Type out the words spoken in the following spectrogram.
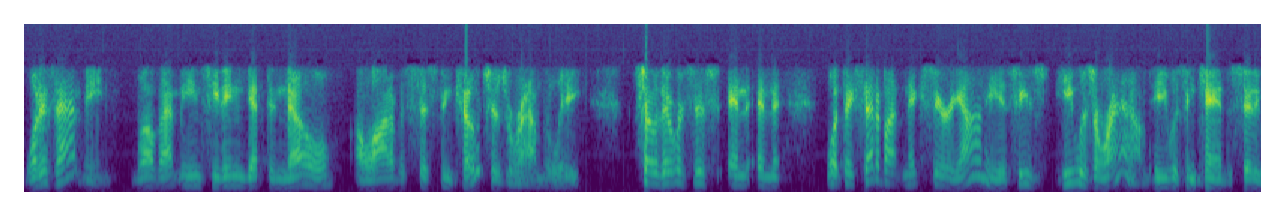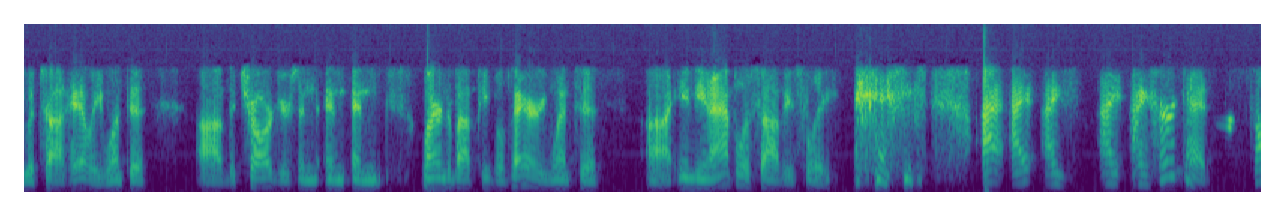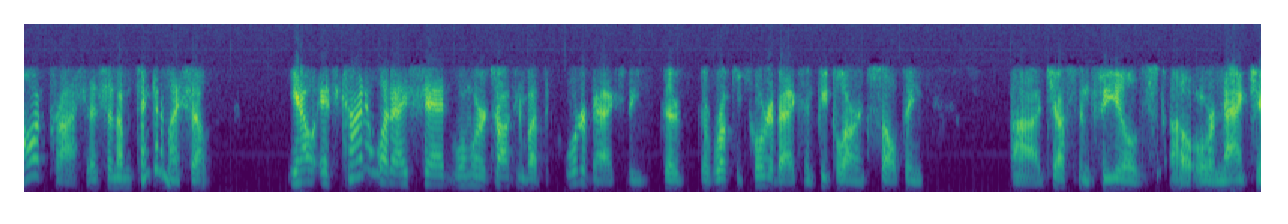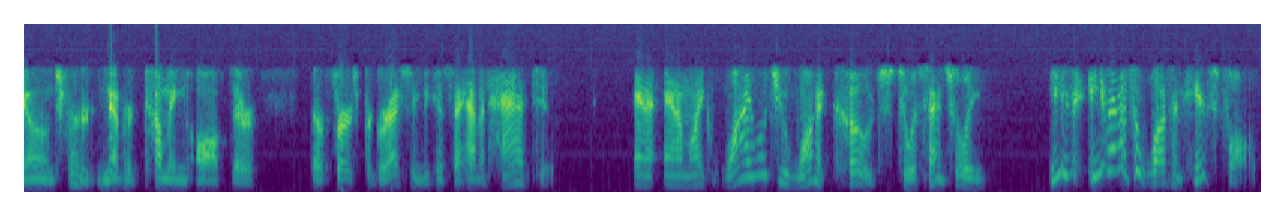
what does that mean? Well, that means he didn't get to know a lot of assistant coaches around the league. So there was this, and and what they said about Nick Sirianni is he's he was around. He was in Kansas City with Todd Haley. He went to uh, the Chargers and and and learned about people there. He went to uh, Indianapolis, obviously. and I I I I I heard that thought process, and I'm thinking to myself, you know, it's kind of what I said when we were talking about the quarterbacks, the the, the rookie quarterbacks, and people are insulting uh, Justin Fields uh, or Mac Jones for never coming off their their first progression because they haven't had to. And and I'm like, why would you want a coach to essentially, even even if it wasn't his fault,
